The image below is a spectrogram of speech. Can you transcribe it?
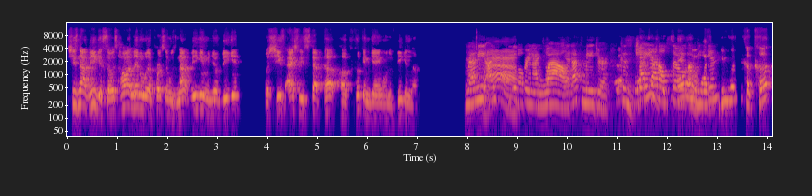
she's not vegan, so it's hard living with a person who's not vegan when you're vegan. But she's actually stepped up her cooking game on the vegan level. Remy, I Wow. feel for you. Wow, yeah. that's major. Because What Jay is also a him was vegan. You really could cook.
